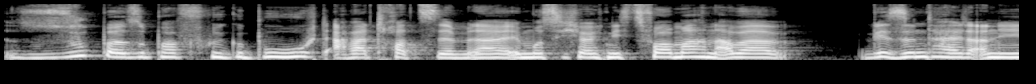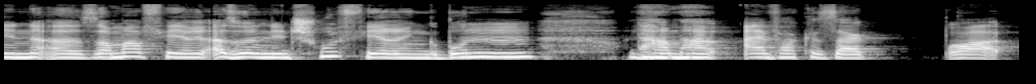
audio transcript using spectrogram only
super, super früh gebucht, aber trotzdem, da muss ich euch nichts vormachen, aber wir sind halt an den äh, Sommerferien, also in den Schulferien gebunden und mhm. haben halt einfach gesagt, boah,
